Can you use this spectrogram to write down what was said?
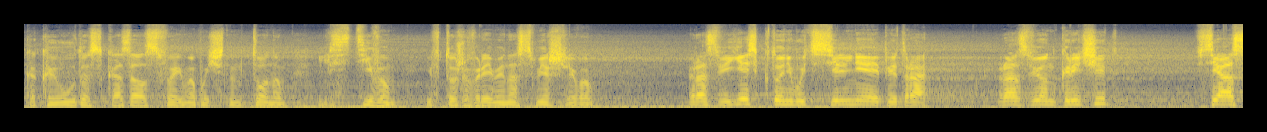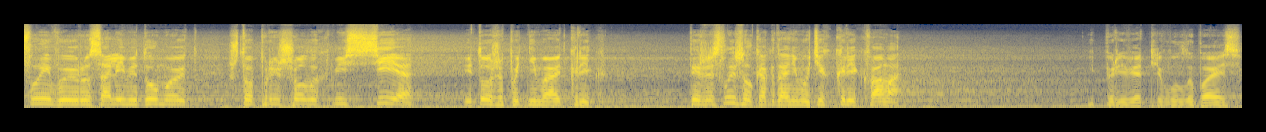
как Иуда сказал своим обычным тоном, льстивым и в то же время насмешливым. «Разве есть кто-нибудь сильнее Петра? Разве он кричит? Все ослы в Иерусалиме думают, что пришел их Мессия, и тоже поднимают крик. Ты же слышал когда-нибудь их крик, Фома?» И приветливо улыбаясь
